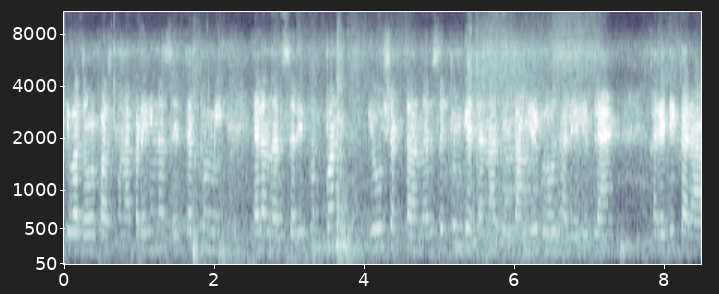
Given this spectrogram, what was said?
किंवा जवळपास कोणाकडेही नसेल तर तुम्ही याला नर्सरीतून पण घेऊ शकता. नर्सरीतून घेताना ते चांगले ग्रो झालेले प्लॅन्ट खरेदी करा.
